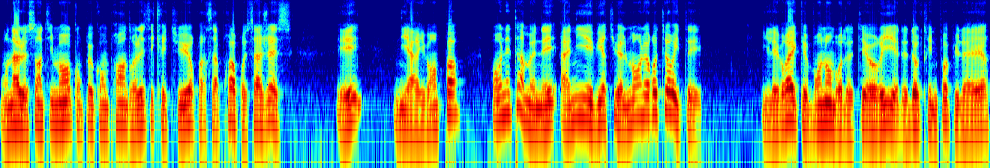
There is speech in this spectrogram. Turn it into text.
On a le sentiment qu'on peut comprendre les Écritures par sa propre sagesse, et, n'y arrivant pas, on est amené à nier virtuellement leur autorité. Il est vrai que bon nombre de théories et de doctrines populaires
